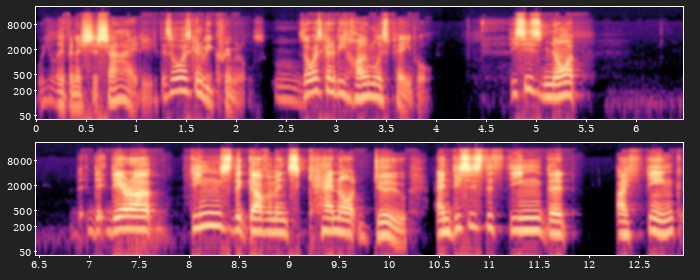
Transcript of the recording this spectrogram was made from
we live in a society. There's always going to be criminals. Mm. There's always going to be homeless people. This is not. th- there are things that governments cannot do. And this is the thing that I think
